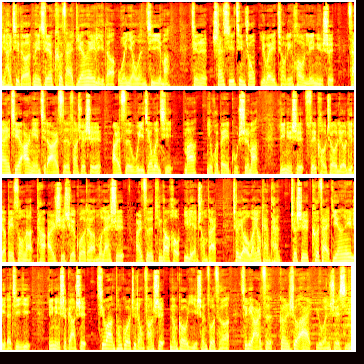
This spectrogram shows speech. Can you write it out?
你还记得那些刻在 DNA 里的文言文记忆吗？近日，山西晋中一位九零后李女士在接二年级的儿子放学时，儿子无意间问起：“妈，你会背古诗吗？”李女士随口就流利地背诵了她儿时学过的木兰诗。儿子听到后一脸崇拜。就有网友感叹：“这是刻在 DNA 里的记忆。”李女士表示，希望通过这种方式能够以身作则，激励儿子更热爱语文学习。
